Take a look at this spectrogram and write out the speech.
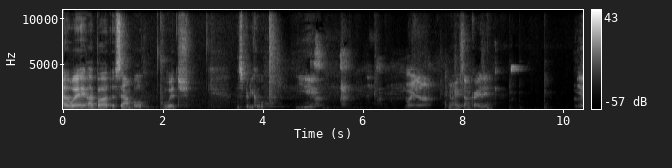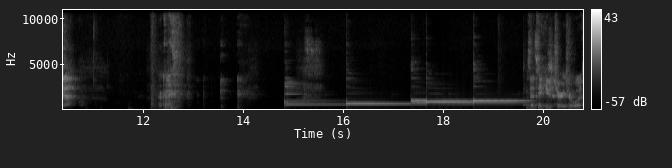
By the way, I bought a sound bowl, which is pretty cool. Yeah. What are you doing? You wanna hear something crazy? Yeah. Does that take you to church or what?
